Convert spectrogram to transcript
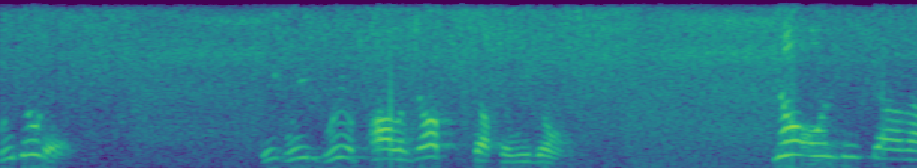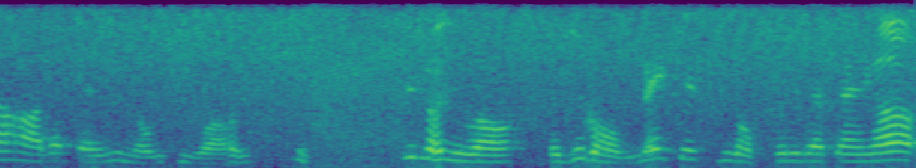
We do that. We we we polish up stuff that we doing. No one deep down our heart, that thing, you know you wrong. you know you wrong, but you're gonna make it. You're gonna put that thing up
